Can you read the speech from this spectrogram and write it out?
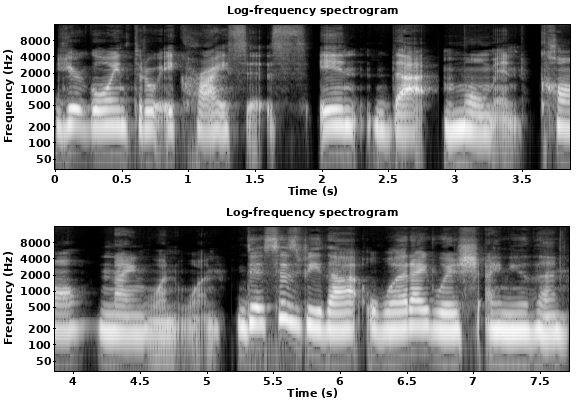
you're going through a crisis in that moment. Call 911. This is Vida, what I wish I knew then.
